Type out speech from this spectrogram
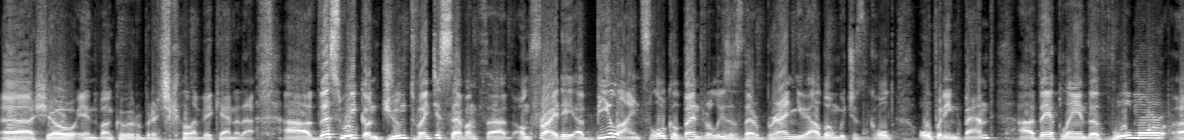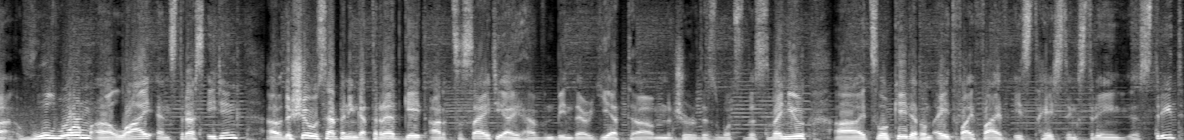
uh, show in Vancouver, British Columbia, Canada. Uh, this week on June 27th, uh, on Friday, uh, B-Lines local band releases their brand new album, which is called Opening Band. Uh, they are playing the Woolmore, Woolworm, Lie, and Stress Eating. The show is happening at Red Gate Art Society. I haven't been there yet. I'm not sure this what's this venue. It's located on 855 East Hastings Street.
